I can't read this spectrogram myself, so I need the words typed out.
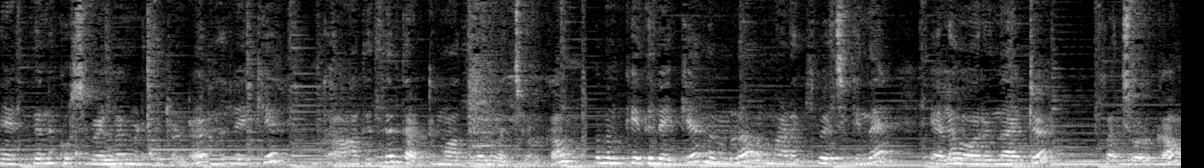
നേരത്തെ തന്നെ കുറച്ച് വെള്ളം എടുത്തിട്ടുണ്ട്. അതിലേക്ക് നമുക്ക് ആദ്യത്തെ തട്ട് മാത്രം ഒന്ന് വെച്ച് കൊടുക്കാം. അപ്പോൾ നമുക്ക് ഇതിലേക്ക് നമ്മൾ മടക്കി വെച്ചിരിക്കുന്ന ഇല ഓരോന്നായിട്ട് വെച്ച് കൊടുക്കാം.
